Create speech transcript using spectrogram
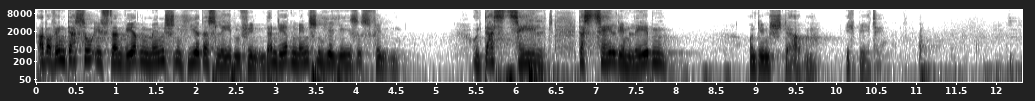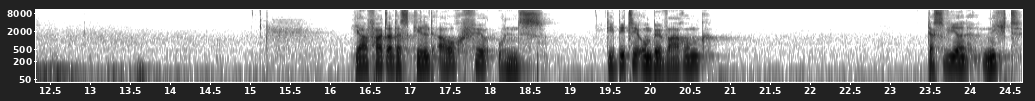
Aber wenn das so ist, dann werden Menschen hier das Leben finden, dann werden Menschen hier Jesus finden. Und das zählt, das zählt im Leben und im Sterben. Ich bete. Ja, Vater, das gilt auch für uns. Die Bitte um Bewahrung, dass wir nicht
